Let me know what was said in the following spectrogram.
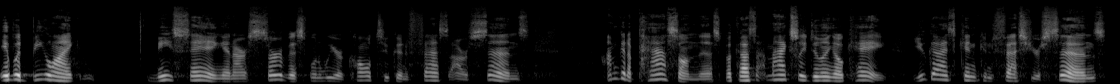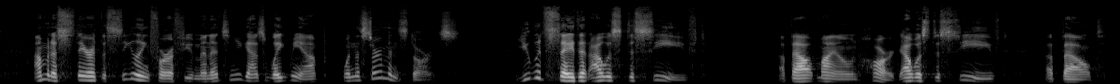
It would be like me saying in our service when we are called to confess our sins, I'm going to pass on this because I'm actually doing okay. You guys can confess your sins. I'm going to stare at the ceiling for a few minutes and you guys wake me up when the sermon starts. You would say that I was deceived about my own heart. I was deceived about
